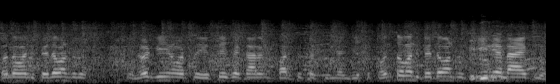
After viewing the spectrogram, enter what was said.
కొంతమంది పెద్ద మనుషులు నోటిఫికేషన్ పడుతూ ఎత్తేసే కాలం పరిస్థితి వచ్చిందని చెప్పి కొంతమంది పెద్ద మనుషులు సీనియర్ నాయకులు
